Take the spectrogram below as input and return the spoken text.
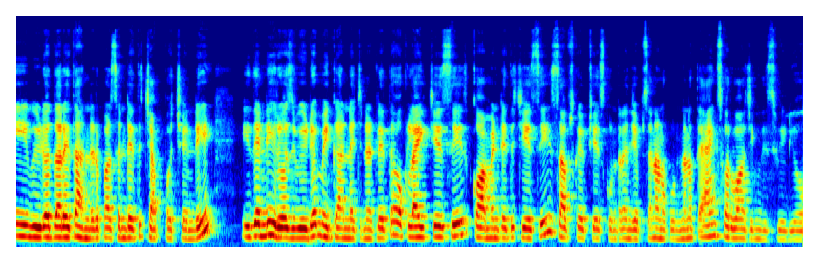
ఈ వీడియో ద్వారా అయితే హండ్రెడ్ పర్సెంట్ అయితే చెప్పొచ్చండి. ఇదండి ఈరోజు వీడియో. మీకు కానీ నచ్చినట్లయితే ఒక లైక్ చేసి కామెంట్ అయితే చేసి సబ్స్క్రైబ్ చేసుకుంటారని చెప్పేసి అనుకుంటున్నాను. Thanks for watching this video.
